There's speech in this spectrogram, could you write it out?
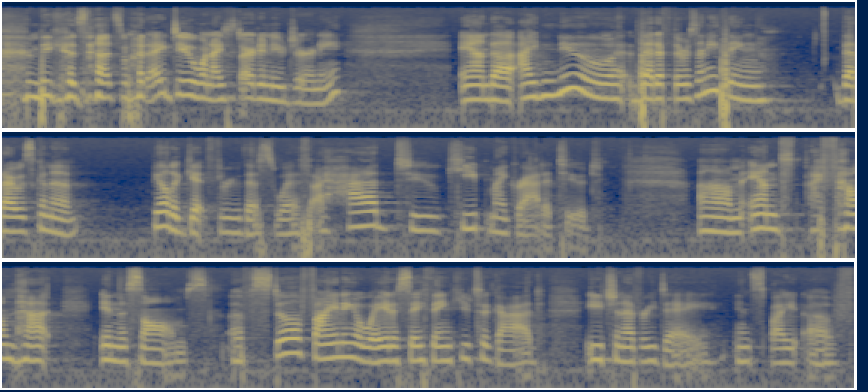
because that's what I do when I start a new journey. And uh, I knew that if there was anything that I was going to be able to get through this with, I had to keep my gratitude. Um, and I found that in the Psalms of still finding a way to say thank you to God each and every day in spite of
